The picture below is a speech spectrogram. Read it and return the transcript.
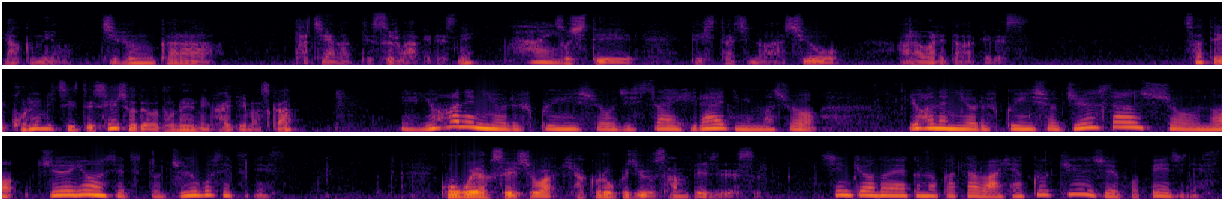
役目を自分から立ち上がってするわけですね、はい、そして弟子たちの足を現れたわけです。さてこれについて聖書ではどのように書いていますか？ヨハネによる福音書を実際開いてみましょう。ヨハネによる福音書13章の14節と15節です。口語訳聖書は163ページです。新共同訳の方は195ページです。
